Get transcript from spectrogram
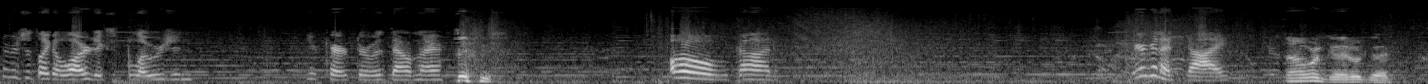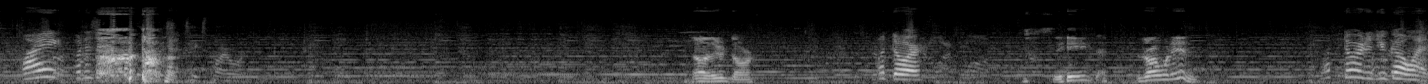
there was just like a large explosion. Your character was down there. Oh god. We're gonna die. no, we're good. We're good. Why? What is it? Oh, there's a door. What door? See, the door went in. What door did you go in?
